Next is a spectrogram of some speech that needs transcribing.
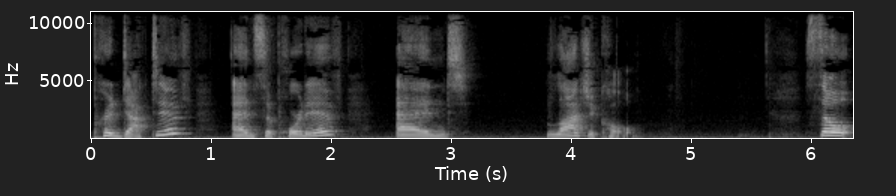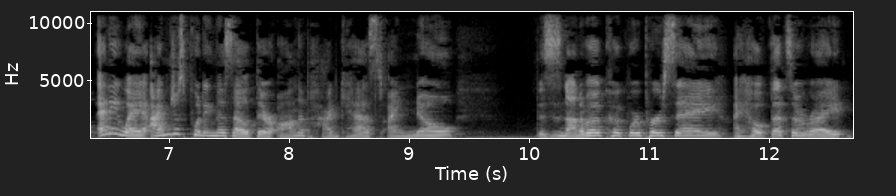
productive and supportive and logical. So, anyway, I'm just putting this out there on the podcast. I know this is not about cookware per se. I hope that's all right.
